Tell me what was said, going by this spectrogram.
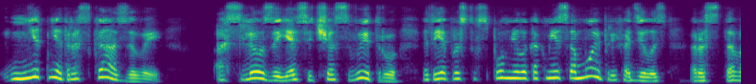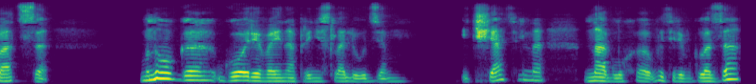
«Нет-нет, рассказывай. А слезы я сейчас вытру. Это я просто вспомнила, как мне самой приходилось расставаться. Много горя война принесла людям». И тщательно, наглухо вытерев глаза,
